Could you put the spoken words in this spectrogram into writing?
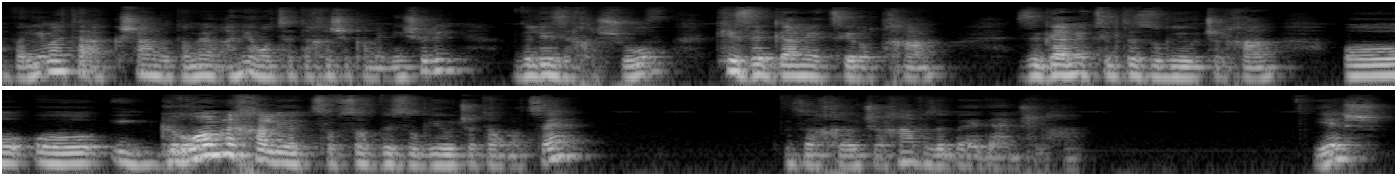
אבל אם אתה עקשן ואתה אומר, אני רוצה את החשק המיני שלי, ולי זה חשוב, כי זה גם יציל אותך, זה גם יציל את הזוגיות שלך, או, או יגרום לך להיות סוף סוף בזוגיות שאתה רוצה, זו אחריות שלך וזה בידיים שלך. יש?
